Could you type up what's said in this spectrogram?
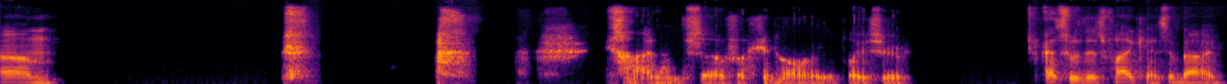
Um, God, I'm so fucking all over the place here. That's what this podcast is about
